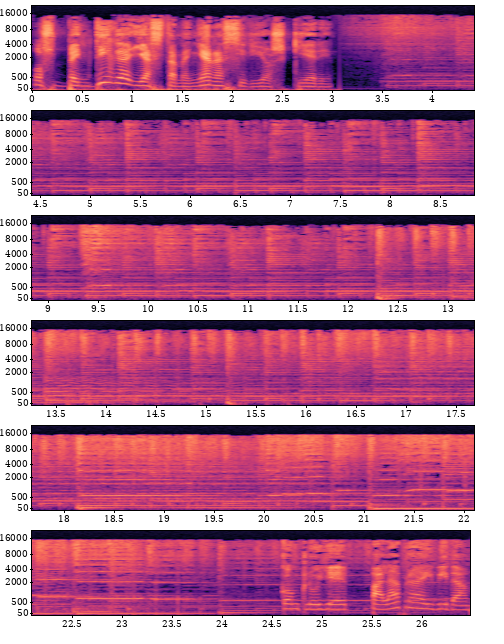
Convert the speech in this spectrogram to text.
os bendiga y hasta mañana si Dios quiere. Concluye Palabra y Vida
